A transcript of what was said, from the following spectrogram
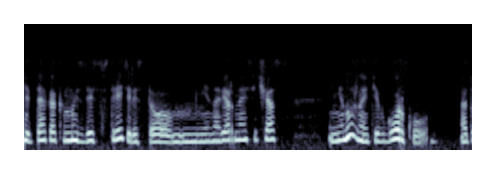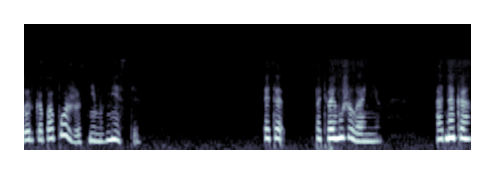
И так как мы здесь встретились, то мне, наверное, сейчас не нужно идти в горку, а только попозже с ним вместе. Это по твоему желанию. Однако,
